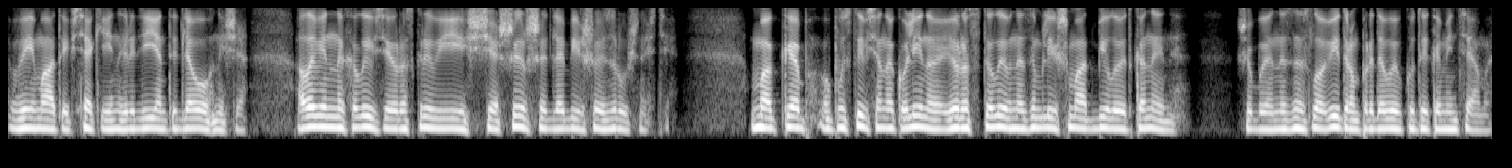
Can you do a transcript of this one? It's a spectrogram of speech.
виймати всякі інгредієнти для огнища, але він нахилився і розкрив її ще ширше для більшої зручності. Маккеб опустився на коліно і розстелив на землі шмат білої тканини, щоби не знесло вітром, придавив кути камінцями.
